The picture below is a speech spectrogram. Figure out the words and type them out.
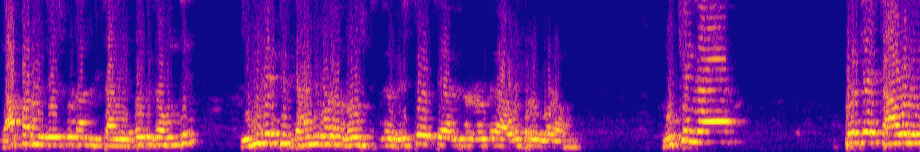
వ్యాపారం చేసుకోవడానికి చాలా ఇబ్బందిగా ఉంది. ఇమీడియట్ దాన్ని కూడా రోస్ట్ రిస్టోర్ చేయాల్సినటువంటి అవసరం కూడా ఉంది. ముఖ్యంగా ఇప్పటికే కావలి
